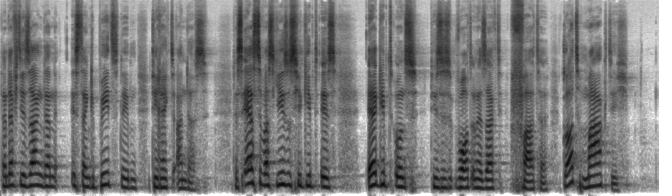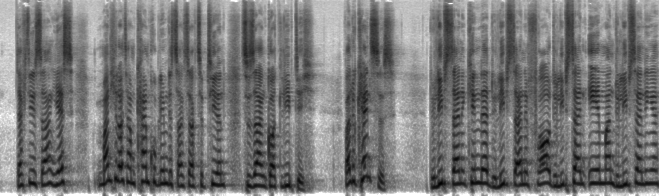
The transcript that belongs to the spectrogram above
dann darf ich dir sagen, dann ist dein Gebetsleben direkt anders. Das Erste, was Jesus hier gibt, ist, er gibt uns dieses Wort und er sagt, Vater, Gott mag dich. Darf ich dir das sagen? Yes. Manche Leute haben kein Problem, das zu akzeptieren, zu sagen, Gott liebt dich. Weil du kennst es. Du liebst deine Kinder, du liebst deine Frau, du liebst deinen Ehemann, du liebst deine Dinge.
